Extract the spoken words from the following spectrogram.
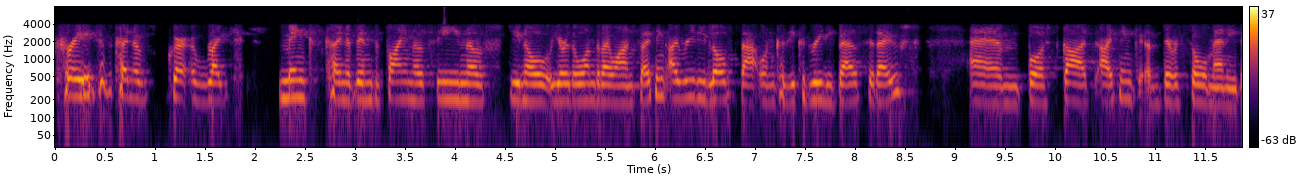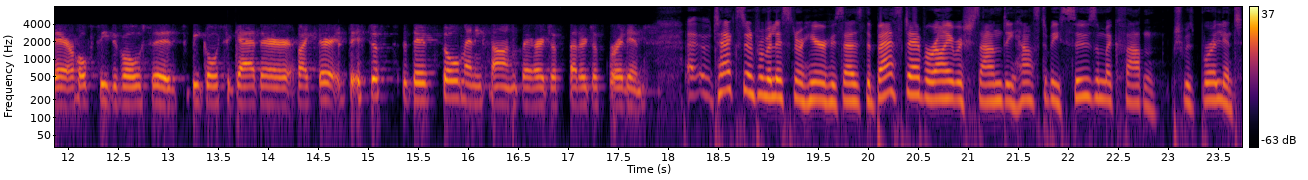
creative kind of like minx kind of in the final scene of you know you're the one that I want. So I think I really loved that one because you could really belt it out. Um, but God, I think uh, there were so many there. Hopefully devoted, we go together. Like there, it's just there's so many songs there just that are just brilliant. Uh, text in from a listener here who says the best ever Irish Sandy has to be Susan McFadden. She was brilliant.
